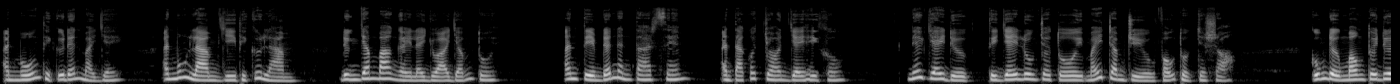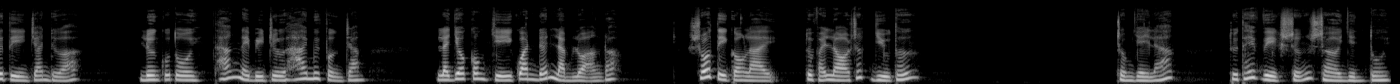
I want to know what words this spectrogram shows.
Anh muốn thì cứ đến mà dây, Anh muốn làm gì thì cứ làm, Đừng dăm ba ngày lại dọa dẫm tôi. Anh tìm đến anh ta xem, Anh ta có cho anh dây hay không. Nếu dây được thì dây luôn cho tôi Mấy trăm triệu phẫu thuật cho sọ Cũng đừng mong tôi đưa tiền cho anh nữa. Lương của tôi tháng này bị trừ 20% Là do con chị của anh đến làm loạn đó. Số tiền còn lại Tôi phải lo rất nhiều thứ Trong giây lát Tôi thấy việt sững sờ nhìn tôi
